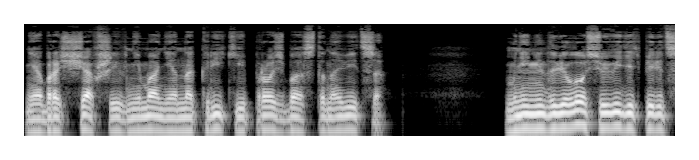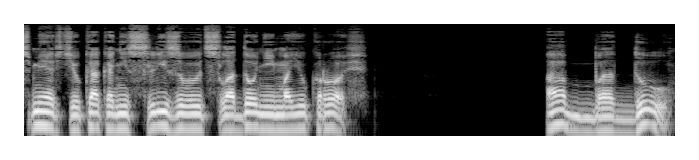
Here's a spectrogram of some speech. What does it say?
не обращавшие внимания на крики и просьбы остановиться. Мне не довелось увидеть перед смертью, как они слизывают с ладоней мою кровь. Аббаду,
